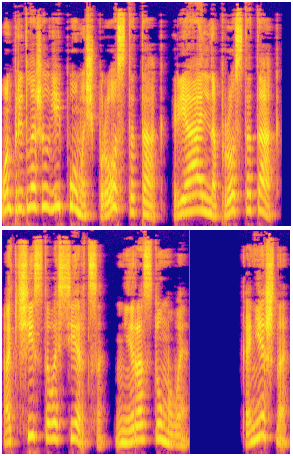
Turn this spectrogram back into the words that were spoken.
Он предложил ей помощь просто так, реально просто так, от чистого сердца, не раздумывая. Конечно,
